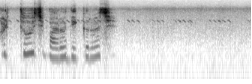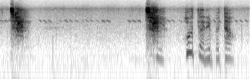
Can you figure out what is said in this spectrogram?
પણ તું જ મારો દીકરો છે. ચાલ ચાલ, હું તને બતાવું.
